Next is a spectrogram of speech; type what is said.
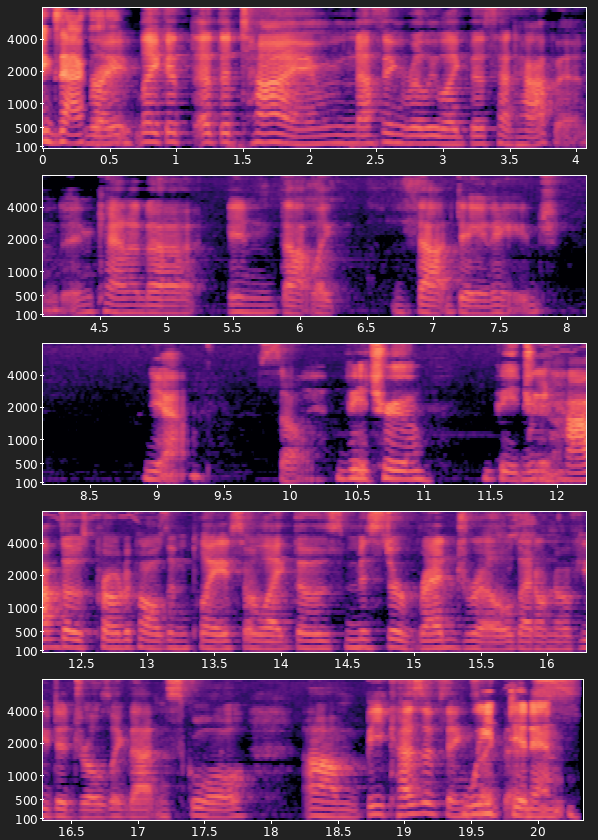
exactly. right? Like at, at the time, nothing really like this had happened in Canada in that like that day and age. Yeah. So Be true. Be true. we have those protocols in place, or like those Mister Red drills. I don't know if you did drills like that in school, um, because of things. We like this. didn't.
